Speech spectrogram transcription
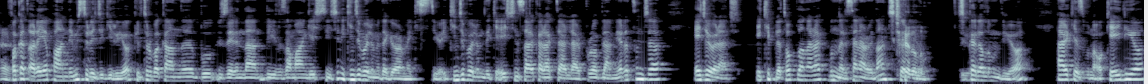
Evet. Fakat araya pandemi süreci giriyor. Kültür Bakanlığı bu üzerinden bir zaman geçtiği için ikinci bölümü de görmek istiyor. İkinci bölümdeki eşcinsel karakterler problem yaratınca Ece Öğrenç ekiple toplanarak bunları senaryodan çıkarıyor. Çıkaralım. Çıkaralım diyor. Herkes buna okey diyor.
